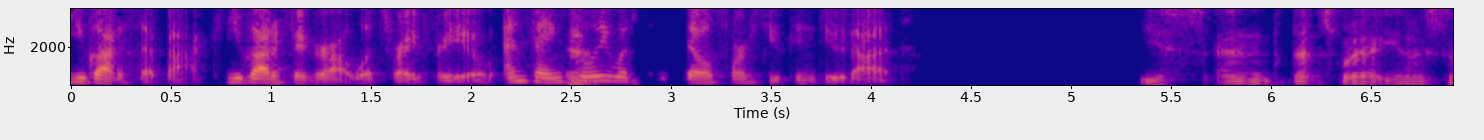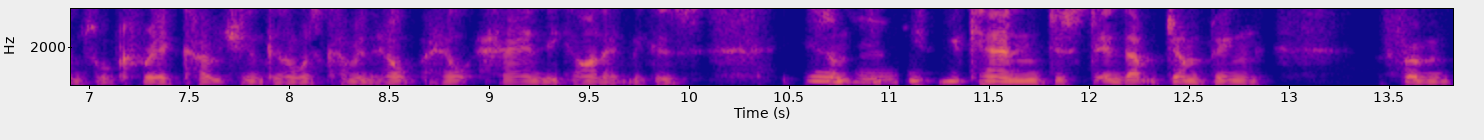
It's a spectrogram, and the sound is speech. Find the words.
you got to step back you got to figure out what's right for you and thankfully yeah. with salesforce you can do that yes and that's where you know some sort of career coaching can always come in help help handy can't it because some mm-hmm. you can just end up jumping from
